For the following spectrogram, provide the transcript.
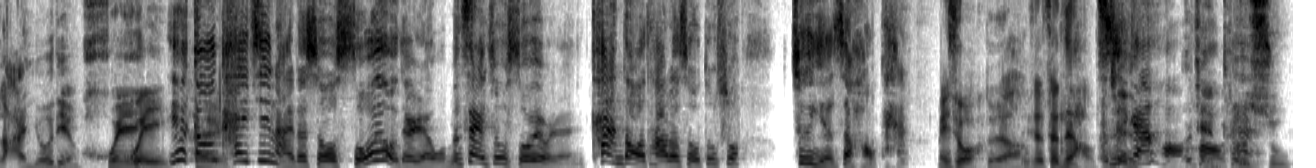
蓝，有点灰，灰因为刚刚开进来的时候，所有的人，我们在座所有人看到它的时候都说这个颜色好看，没错，对啊没错，真的好看。质感好而且特殊，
